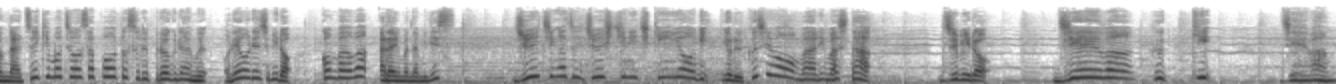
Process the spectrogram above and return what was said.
そんな熱い気持ちをサポートするプログラム、オレオレジビロ。こんばんは、新井まなみです。11月17日金曜日夜9時を回りました。ジュビロ J1 復帰 J1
